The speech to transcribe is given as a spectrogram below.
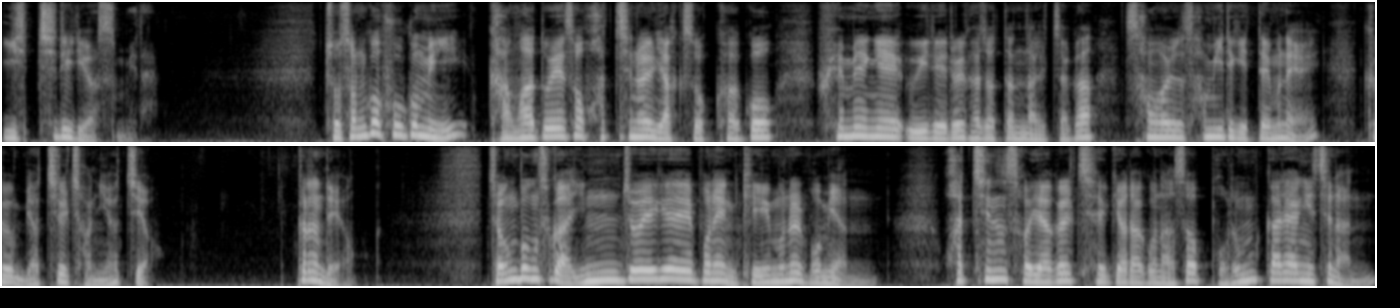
27일이었습니다. 조선과 후금이 강화도에서 화친을 약속하고 회맹의 의례를 가졌던 날짜가 3월 3일이기 때문에 그 며칠 전이었지요. 그런데요. 정봉수가 인조에게 보낸 계문을 보면 화친 서약을 체결하고 나서 보름가량이 지난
